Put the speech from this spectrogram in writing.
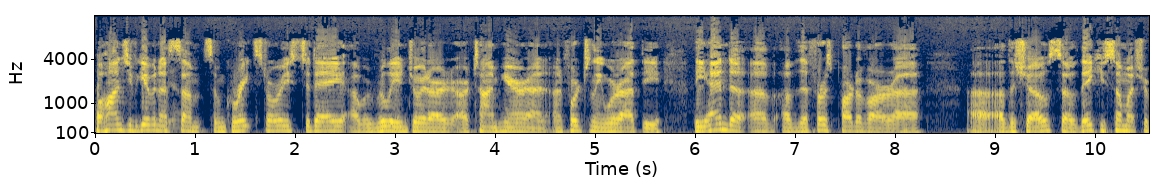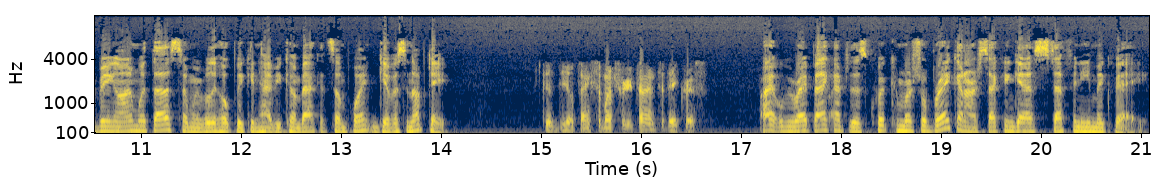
Well, Hans, you've given us yeah. some some great stories today. Uh, we really enjoyed our, our time here, and unfortunately, we're at the the end of of the first part of our. Uh, uh, of the show. So thank you so much for being on with us, and we really hope we can have you come back at some point and give us an update. Good deal. Thanks so much for your time today, Chris. All right, we'll be right back after this quick commercial break on our second guest, Stephanie McVeigh.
